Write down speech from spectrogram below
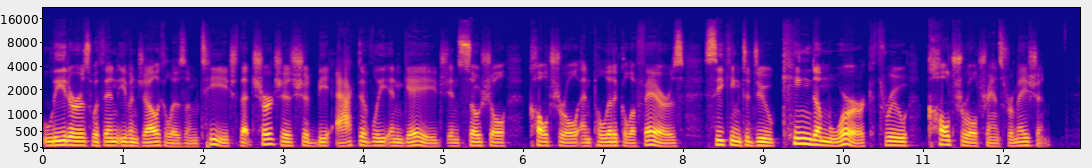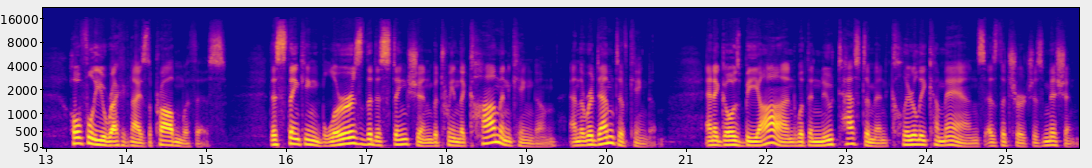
leaders within evangelicalism teach that churches should be actively engaged in social, cultural, and political affairs, seeking to do kingdom work through cultural transformation. Hopefully, you recognize the problem with this. This thinking blurs the distinction between the common kingdom and the redemptive kingdom, and it goes beyond what the New Testament clearly commands as the church's mission.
